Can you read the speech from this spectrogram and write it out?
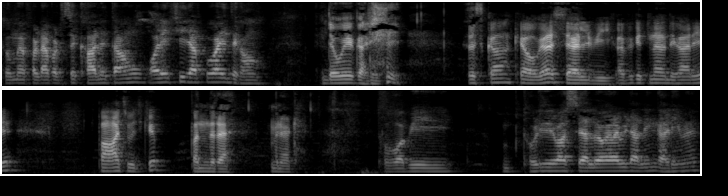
तो मैं फटाफट से खा लेता हूँ। और एक चीज़ आपको गाइस दिखाऊँ। देखो ये घड़ी इसका क्या हो गया? सेल भी अभी कितना दिखा रही है? पाँच बज के पंद्रह मिनट। तो अभी थोड़ी देर बाद सेल वगैरह भी डालेंगे गाड़ी में।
